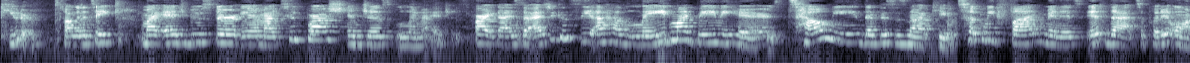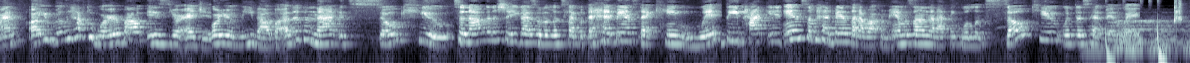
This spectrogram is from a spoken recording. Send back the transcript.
cuter. So I'm to take my edge booster and my toothbrush and just lay my edges. Alright guys, so as you can see, I have laid my baby hairs. Tell me that this is not cute. Took me five minutes, if that, to put it on. All you really have to worry about is your edges or your leave out. But other than that, it's so cute. So now I'm to show you guys what it looks like with the headbands that came with the package and some headbands that I bought from Amazon that I think will look so cute with this headband wig.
